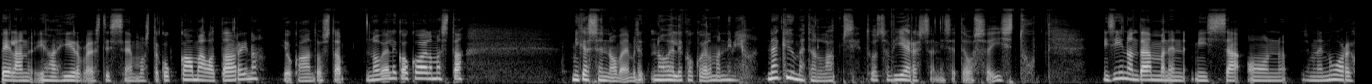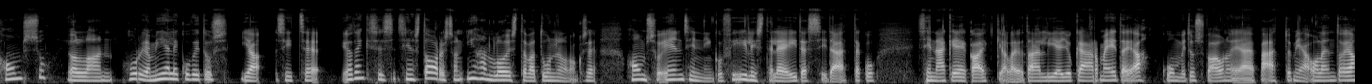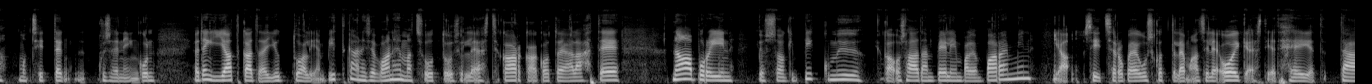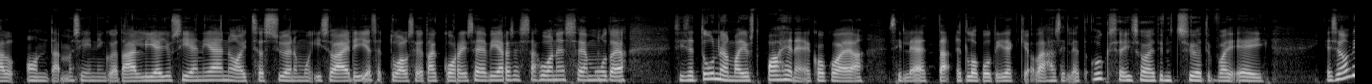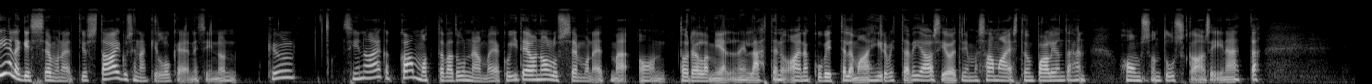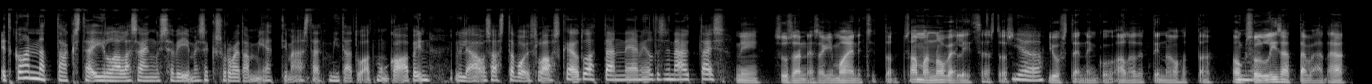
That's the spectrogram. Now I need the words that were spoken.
pelännyt ihan hirveästi semmoista kuin Kamala tarina, joka on tuosta novellikokoelmasta. Mikä sen novelli, novellikokoelman nimi on? Näkymätön lapsi. Tuossa vieressä niin se teossa istuu. Niin siinä on tämmöinen, missä on semmoinen nuori homsu, jolla on hurja mielikuvitus ja sitten se jotenkin se, siinä storissa on ihan loistava tunnelma, kun se Homsu ensin niin kuin fiilistelee itse sitä, että kun se näkee kaikkialla jotain liejukäärmeitä ja kummitusvaunoja ja päättömiä olentoja, mutta sitten kun se niin kuin jotenkin jatkaa tätä juttua liian pitkään, niin se vanhemmat suuttuu sille ja sitten se karkaa kotoa ja lähtee naapuriin, jossa onkin pikku myy, joka osaa tämän pelin paljon paremmin. Ja sitten se rupeaa uskottelemaan sille oikeasti, että hei, että täällä on tämmöisiä niin jotain liejusieniä. Ja ne on itse asiassa syönyt mun isoäidin ja se tuolla se jotain korisee vieressä huoneessa ja muuta. Ja siis se tunnelma just pahenee koko ajan silleen, että, että lopulta itsekin on vähän silleen, että onko se isoäiti nyt syöty vai ei. Ja se on vieläkin semmoinen, että jos sitä aikuisenakin lukee, niin siinä on kyllä siinä on aika kammottava tunnelma ja kun itse on ollut semmoinen, että mä oon todella mielelläni lähtenyt aina kuvittelemaan hirvittäviä asioita, niin mä samaistuin paljon tähän Holmesun tuskaan siinä, että että kannattaako sitä illalla sängyssä viimeiseksi ruveta miettimään sitä, että mitä tuolta mun kaapin yläosasta voisi laskeutua tänne ja miltä se näyttäisi. Niin, Susanne, säkin mainitsit tuon saman novelli itse asiassa just ennen kuin aloitettiin nauhoittaa. Onko sulla lisättävää tähän?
